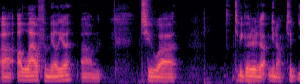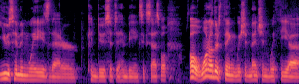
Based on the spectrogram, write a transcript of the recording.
uh, allow Familia um, to uh, to be good at you know to use him in ways that are conducive to him being successful. Oh, one other thing we should mention with the uh,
